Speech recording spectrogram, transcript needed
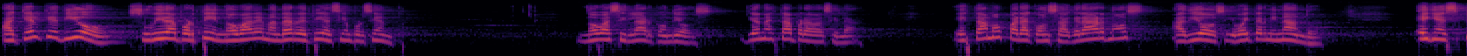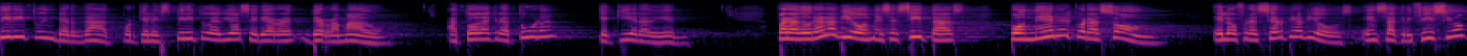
Aquel que dio su vida por ti no va a demandar de ti al 100%. No vacilar con Dios. Dios no está para vacilar. Estamos para consagrarnos a Dios. Y voy terminando. En espíritu y en verdad, porque el Espíritu de Dios sería derramado a toda criatura que quiera de Él. Para adorar a Dios necesitas poner el corazón, el ofrecerte a Dios en sacrificio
